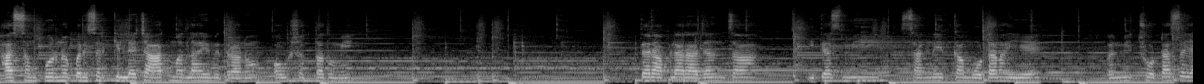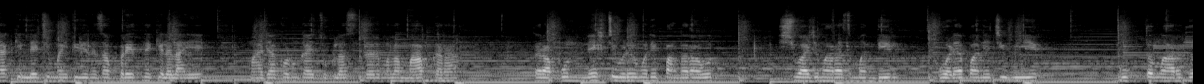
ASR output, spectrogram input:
हा संपूर्ण परिसर किल्ल्याच्या आतमधला आहे मित्रांनो. पाहू शकता तुम्ही. तर आपल्या राजांचा इतिहास मी सांगणे इतका मोठा नाहीये. पण मी छोटासा या किल्ल्याची माहिती देण्याचा प्रयत्न केलेला आहे. माझ्याकडून काय चुकलं असेल तर मला माफ करा. तर आपण नेक्स्ट व्हिडिओमध्ये पाहणार आहोत. शिवाजी महाराज मंदिर गोड्या पाण्याची विहीर गुप्त मार्ग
